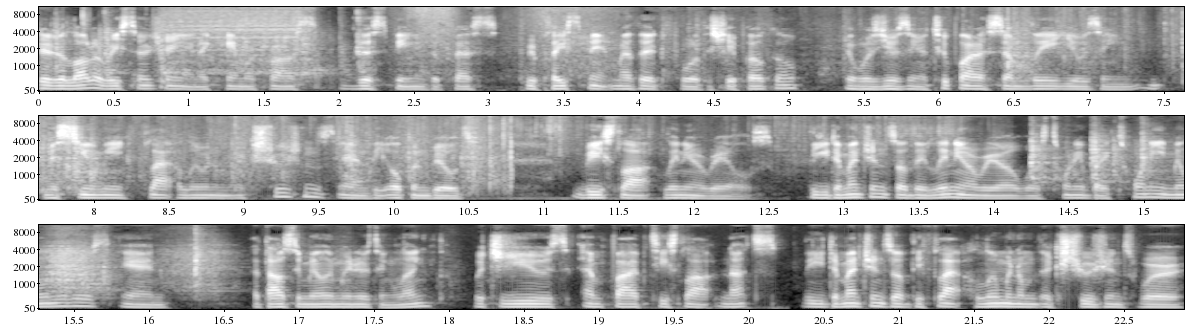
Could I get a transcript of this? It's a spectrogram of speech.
Did a lot of researching and I came across this being the best replacement method for the Shapeoko. It was using a two-part assembly using Misumi flat aluminum extrusions and the OpenBuilds V-slot linear rails. The dimensions of the linear rail was 20 by 20 millimeters and 1000 millimeters in length, which used M5 T-slot nuts. The dimensions of the flat aluminum extrusions were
